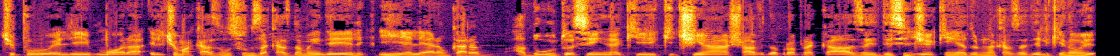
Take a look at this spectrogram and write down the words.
Tipo, ele mora, ele tinha uma casa nos fundos da casa da mãe dele e ele era um cara adulto, assim, né, que, que tinha a chave da própria casa e decidia quem ia dormir na casa dele e quem não ia.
